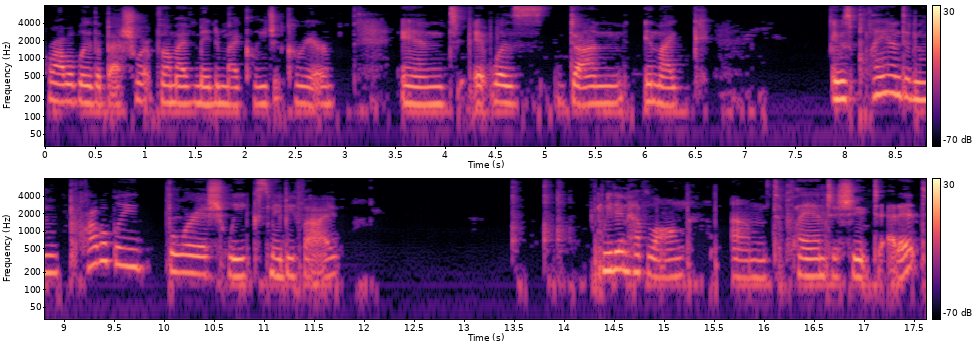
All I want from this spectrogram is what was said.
probably the best short film I've made in my collegiate career. And it was done in like, it was planned in probably four ish weeks, maybe five. We didn't have long um, to plan, to shoot, to edit.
